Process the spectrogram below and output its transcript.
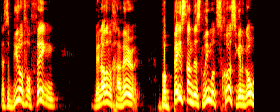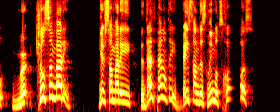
That's a beautiful thing. But based on this limut schus, you're going to go mur- kill somebody? Give somebody the death penalty based on this limut schus?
